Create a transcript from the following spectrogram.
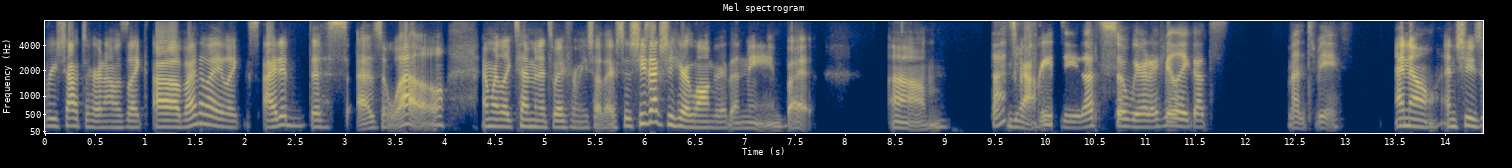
reached out to her and I was like, uh, by the way, like I did this as well. And we're like 10 minutes away from each other. So she's actually here longer than me, but um That's Yeah. crazy. That's so weird. I feel like that's meant to be. I know. And she's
